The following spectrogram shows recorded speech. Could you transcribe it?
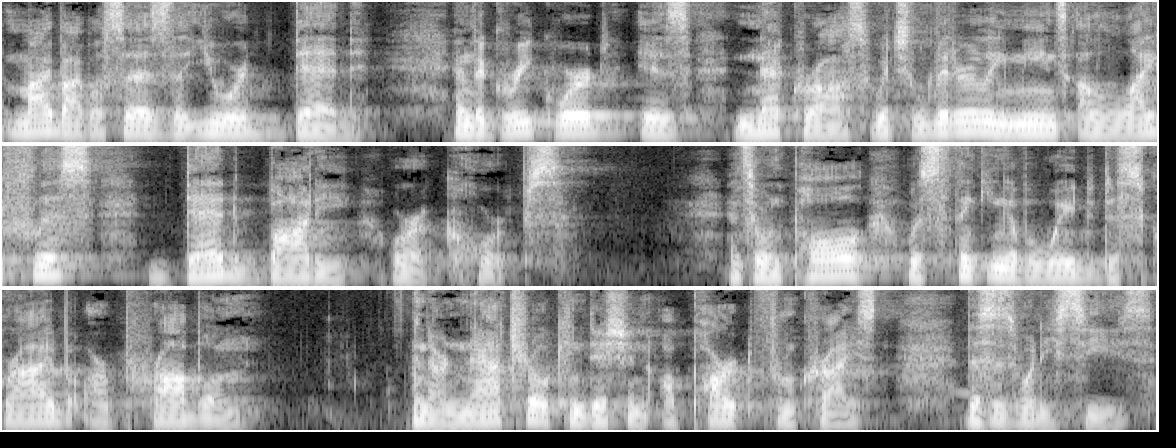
my Bible says that you were dead and the Greek word is nekros, which literally means a lifeless, dead body or a corpse. And so when Paul was thinking of a way to describe our problem and our natural condition apart from Christ, this is what he sees.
